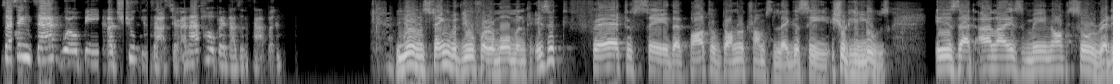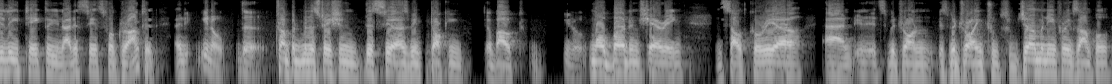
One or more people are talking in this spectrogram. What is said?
So I think that will be a true disaster, and I hope it doesn't happen. Yun, staying with you for a moment, is it fair to say that part of Donald Trump's legacy, should he lose, is that allies may not so readily take the United States for granted? And, you know, the Trump administration this year has been talking about, you know, more burden sharing in South Korea, and it's withdrawn, it's withdrawing troops from Germany, for example.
